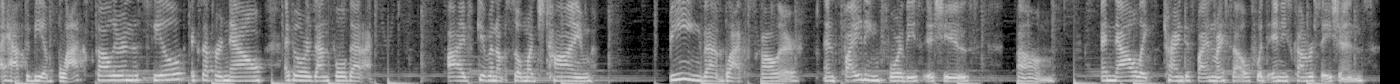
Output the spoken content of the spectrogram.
I have to be a black scholar in this field, except for now, I feel resentful that I've given up so much time being that black scholar and fighting for these issues. Um, and now, like, trying to find myself within these conversations.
